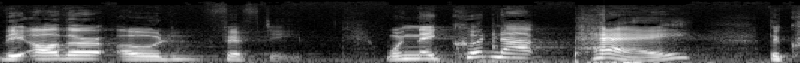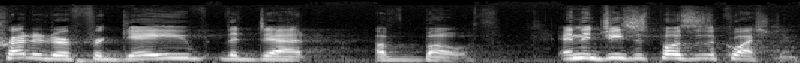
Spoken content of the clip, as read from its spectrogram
the other owed 50. When they could not pay, the creditor forgave the debt of both. And then Jesus poses a question.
